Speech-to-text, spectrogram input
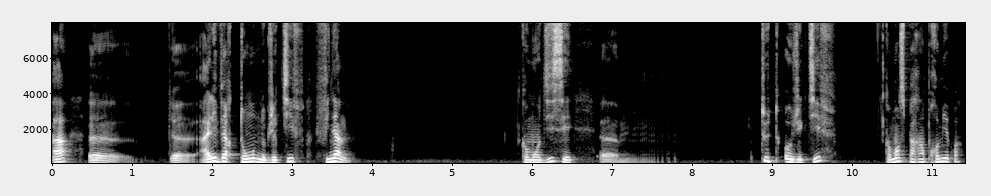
à euh, euh, aller vers ton objectif final? Comme on dit, c'est euh, tout objectif commence par un premier pas.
